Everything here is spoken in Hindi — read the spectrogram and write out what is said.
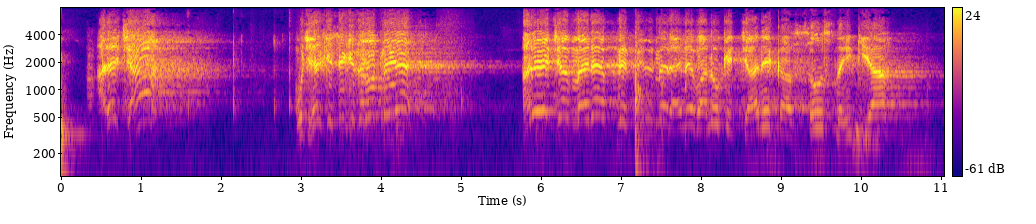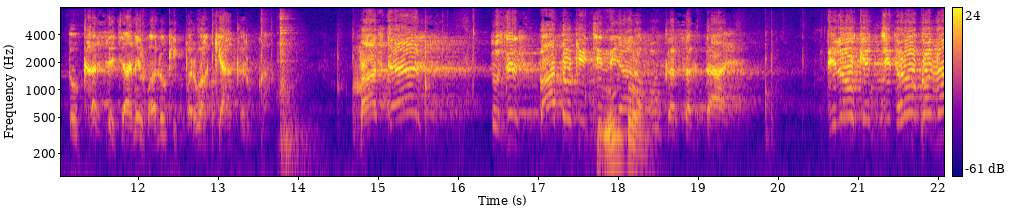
अरे जा मुझे किसी की ज़रूरत नहीं है। अरे जब मैंने अपने दिल में रहने वालों के जाने का अफसोस नहीं किया तो घर से जाने वालों की परवाह क्या करूँगा? मास्टर तो सिर्फ़ बातों की चिंता तो- कर सकता है। दिलों के चिथड़ों को ना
